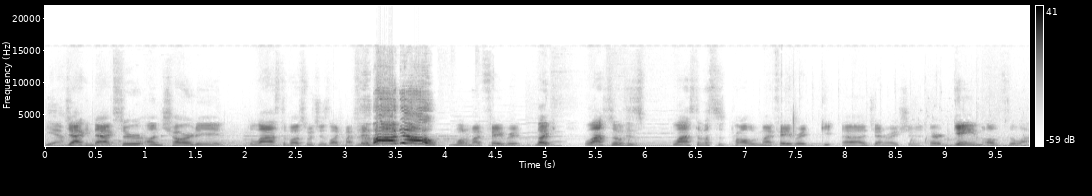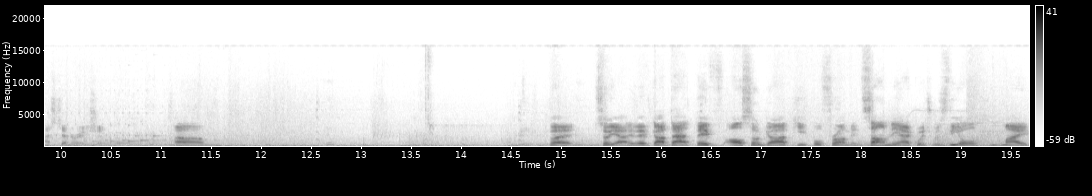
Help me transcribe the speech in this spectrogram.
Yeah. Jak and Daxter, Uncharted, The Last of Us, which is like my favorite. Oh one of my favorite. Like Last of Us is Last of Us is probably my favorite uh, generation or game of the last generation. Um, but so yeah, they've got that. They've also got people from Insomniac, which was the old my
